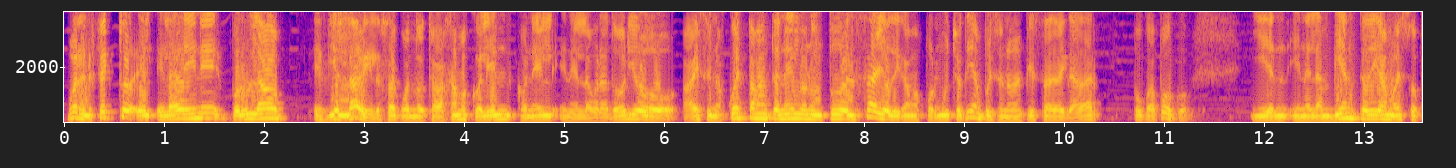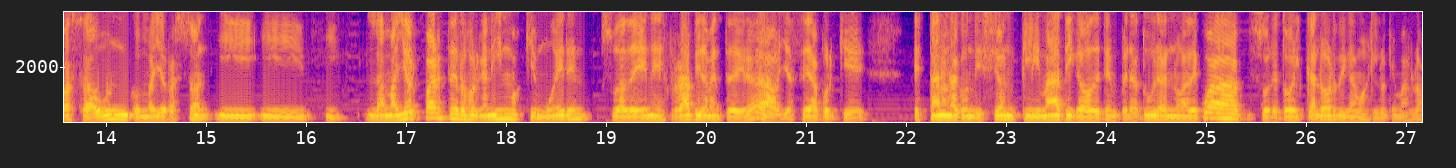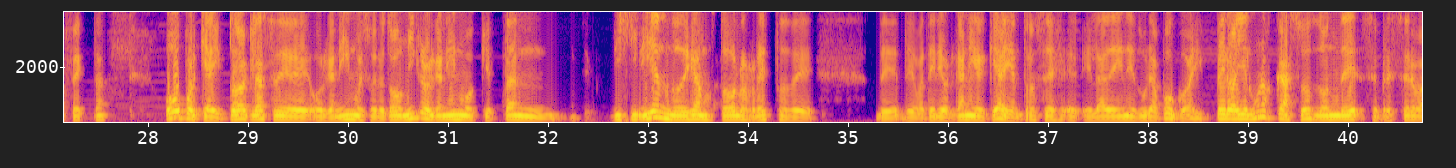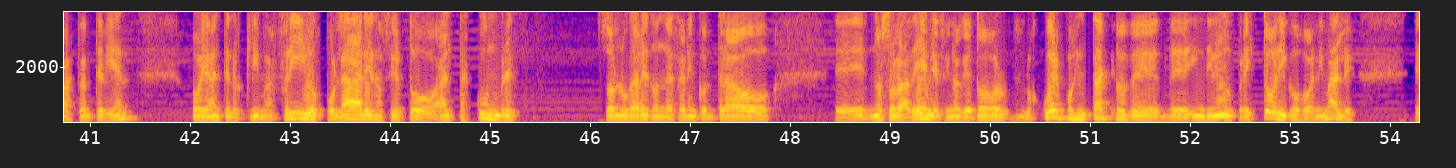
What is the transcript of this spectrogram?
Bueno, en efecto, el ADN, por un lado, es bien lábil, o sea, cuando trabajamos con él, con él en el laboratorio, a veces nos cuesta mantenerlo en un tubo de ensayo, digamos, por mucho tiempo y se nos empieza a degradar poco a poco. Y en, el ambiente, digamos, eso pasa aún con mayor razón. Y, la mayor parte de los organismos que mueren, su ADN es rápidamente degradado, ya sea porque está en una condición climática o de temperatura no adecuada, sobre todo el calor, digamos, es lo que más lo afecta, o porque hay toda clase de organismos y sobre todo microorganismos que están digiriendo, digamos, todos los restos de, materia orgánica que hay. Entonces el, ADN dura poco ahí. Pero hay algunos casos donde se preserva bastante bien. Obviamente los climas fríos, polares, ¿no es cierto? Altas cumbres, son lugares donde se han encontrado eh, no solo ADN, sino que todos los cuerpos intactos de individuos prehistóricos o animales.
